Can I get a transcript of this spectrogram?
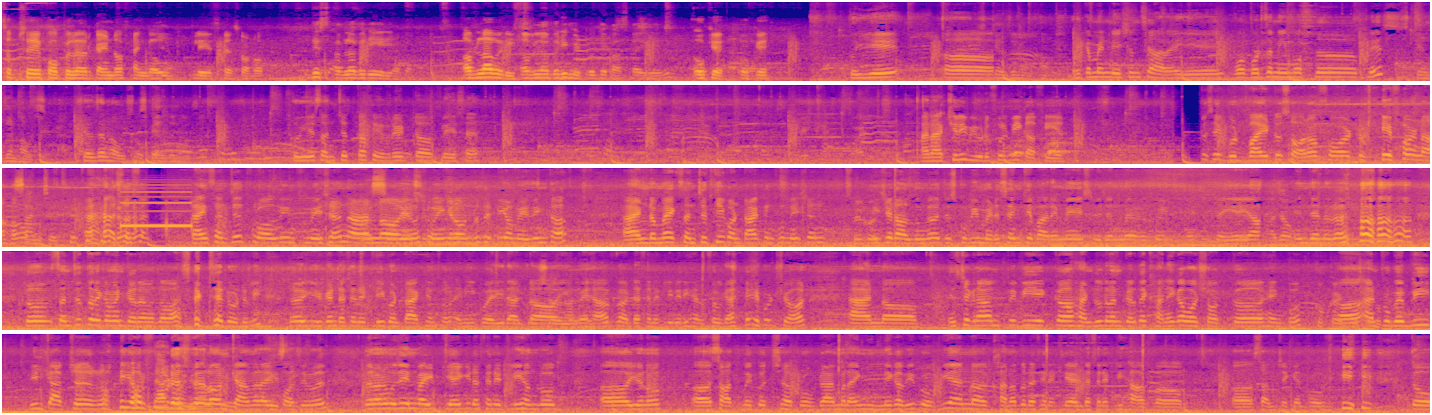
सबसे popular kind of hang out place है सॉर्ट ऑफ़ दिस अवलाबरी एरिया का। अवलावरी अवलाबरी मेट्रो के पास का एरिया है। ओके ओके तो ये रिकमेंडेशन से आ रहा है ये what's the name of the place केल्जन house house okay तो ये संचित का फेवरेट प्लेस है। एंड एक्चुअली ब्यूटीफुल भी काफ़ी है। To say goodbye to Saurabh for today for now Sanchit thanks Sanchit for all the information and you know showing around the city amazing था। And uh, मैं एक संचित की contact information नीचे डाल दूँगा जिसको भी मेडिसिन के बारे में इस रीजन में अगर कोई इन्फॉर्मेशन चाहिए या इन जनरल तो संचित तो रिकमेंड कर रहा है मतलब आ सकते हैं टोटली तो you can definitely contact him for any query that you may have definitely very helpful guy for sure and Instagram पे भी एक हैंडल रन करते हैं. खाने का बहुत शौक uh, है इनको. And probably will capture your food as well on camera if possible तो उन्होंने मुझे इनवाइट किया है कि डेफिनेटली हम लोग यू नो साथ में कुछ प्रोग्राम बनाएँगे घूमने का भी प्रोबली एंड खाना तो definitely I definitely have some chicken probably तो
